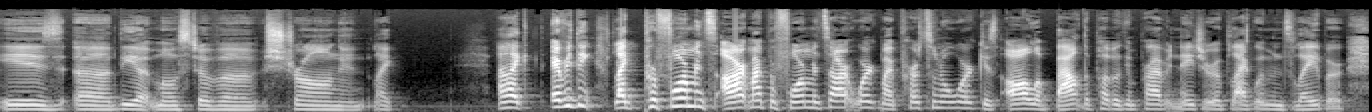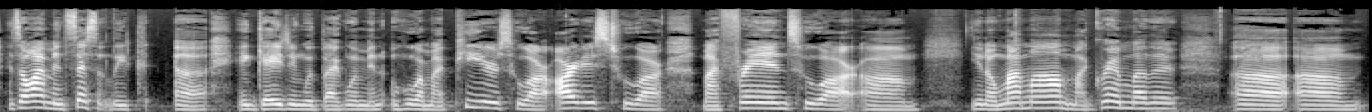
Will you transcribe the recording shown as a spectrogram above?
is uh, the utmost of a strong and like I like everything like performance art. My performance artwork, my personal work is all about the public and private nature of Black women's labor, and so I'm incessantly uh, engaging with Black women who are my peers, who are artists, who are my friends, who are um, you know my mom, my grandmother, uh, um,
